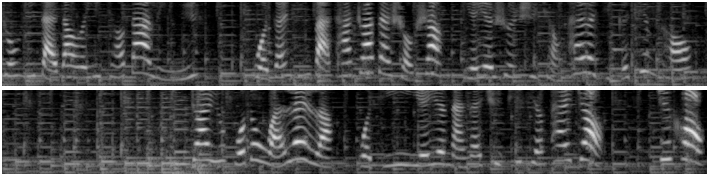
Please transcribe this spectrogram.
终于逮到了一条大鲤鱼。我赶紧把它抓在手上，爷爷顺势抢拍了几个镜头。抓鱼活动玩累了，我提议爷爷奶奶去梯田拍照。之后，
